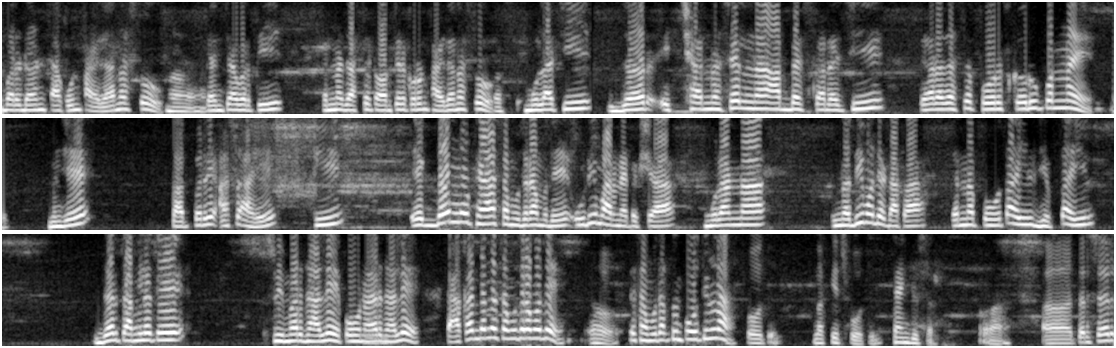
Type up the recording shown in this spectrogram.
बर्डन टाकून फायदा नसतो. हा. त्यांच्यावरती त्यांना जास्त टॉर्चर करून फायदा नसतो. मुलाची जर इच्छा नसेल ना अभ्यास करायची त्याला जास्त फोर्स करू पण नाही म्हणजे तात्पर्य असं आहे की एकदम मोठ्या समुद्रामध्ये उडी मारण्यापेक्षा मुलांना नदीमध्ये टाका त्यांना पोहता येईल झेपता येईल. जर चांगले ते स्विमर झाले पोहणारे झाले टाका ना त्यांना समुद्रामध्ये. हो. ते समुद्रातून पोहतील ना? पोहोचेल नक्कीच पोहोचेल थँक्यू सर अ, तर सर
